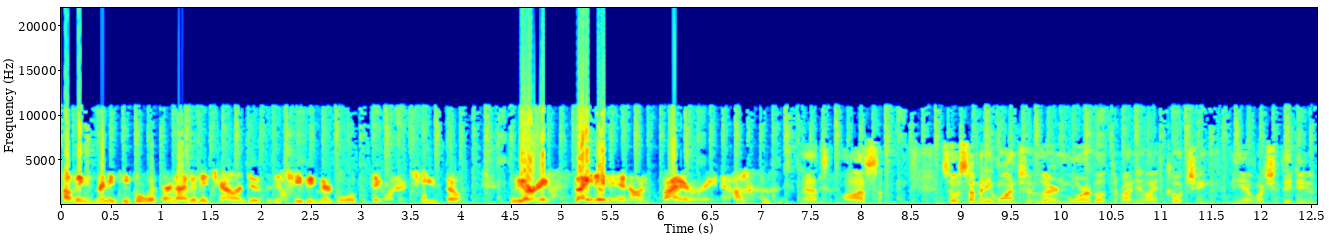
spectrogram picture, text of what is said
helping as many people with their 90 day challenges and achieving their goals that they want to achieve. So we are excited and on fire right now. That's awesome. So if somebody wanted to learn more about the Run Your Life coaching, Mia, what should they do?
